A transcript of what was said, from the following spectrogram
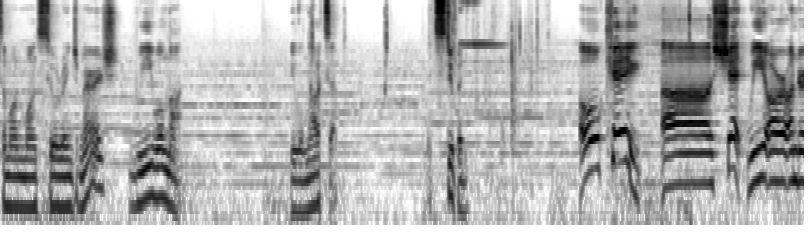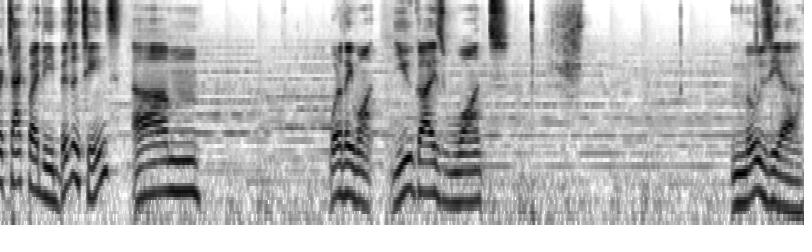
Someone wants to arrange a marriage. We will not. We will not accept. It's stupid. Okay, uh, shit, we are under attack by the Byzantines. Um, what do they want? You guys want... Moesia.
